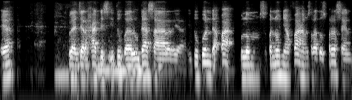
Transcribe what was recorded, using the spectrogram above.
ya belajar hadis itu baru dasar ya. Itu pun tidak pak. Belum sepenuhnya paham 100%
